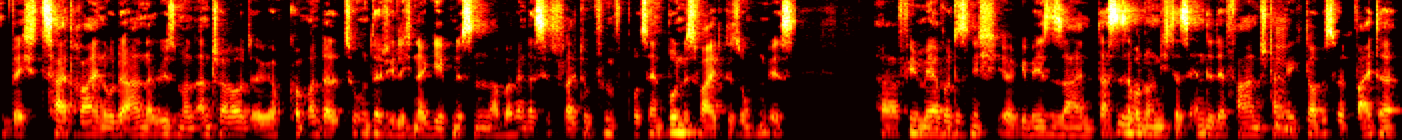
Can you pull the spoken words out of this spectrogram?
welche Zeitreihen oder Analysen man anschaut, äh, kommt man da zu unterschiedlichen Ergebnissen. Aber wenn das jetzt vielleicht um fünf Prozent bundesweit gesunken ist, äh, viel mehr wird es nicht äh, gewesen sein. Das ist aber noch nicht das Ende der Fahnenstange. Hm. Ich glaube, es wird weiter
